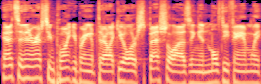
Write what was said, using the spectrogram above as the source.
That's an interesting point you bring up there. Like you all are specializing in multifamily.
